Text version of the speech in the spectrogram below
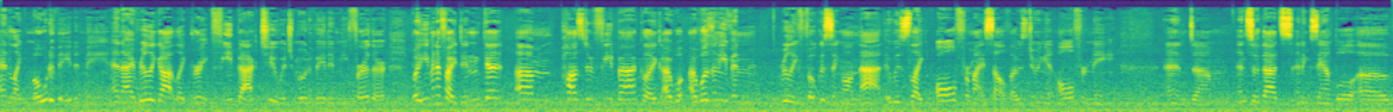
and like motivated me. And i really got like great feedback too which motivated me further. But even if i didn't get um, positive feedback like I w- I wasn't even really focusing on that. It was like all for myself. I was doing it all for me. And um, and so that's an example of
